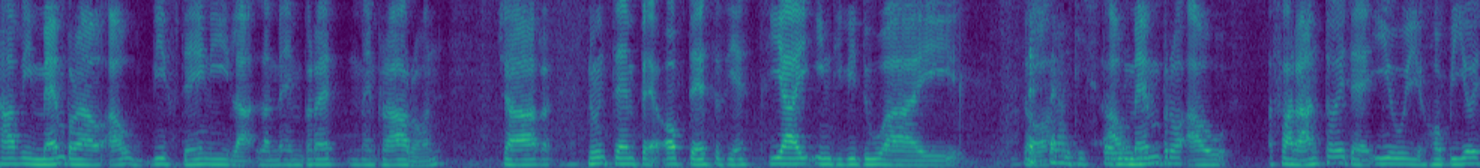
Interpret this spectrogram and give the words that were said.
havi membro au, au vivdeni la, la membre, membraron, char nun tempe ofte estas jes tiai individuai do, esperantisto au membro au farantoi de iui hobioi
